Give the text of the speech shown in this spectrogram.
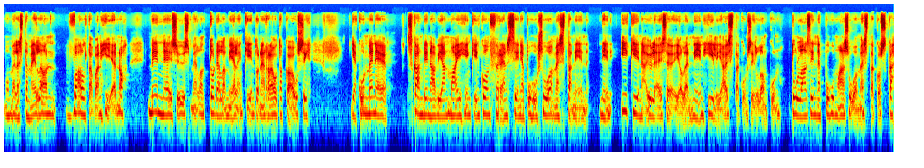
Mun mielestä meillä on valtavan hieno menneisyys, meillä on todella mielenkiintoinen rautakausi. Ja kun menee Skandinavian maihinkin konferenssiin ja puhuu Suomesta, niin, niin ikinä yleisö ei ole niin hiljaista kuin silloin, kun tullaan sinne puhumaan Suomesta, koska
